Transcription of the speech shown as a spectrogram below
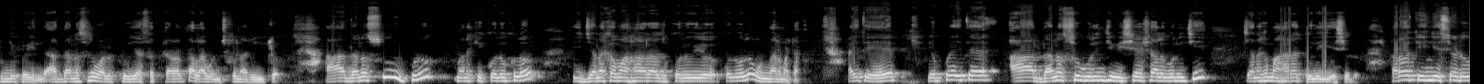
ఉండిపోయింది. ఆ ధనుసుని వాళ్ళు పూజా సత్కారాలతో అలా ఉంచుకున్నారు ఇంట్లో. ఆ ధనుసు ఇప్పుడు మనకి కొలుకులో ఈ జనక మహారాజు కొలువు కొలువులో ఉందన్నమాట. అయితే ఎప్పుడైతే ఆ ధనస్సు గురించి విశేషాల గురించి జనక మహారాజ్ తెలియజేశాడు. తర్వాత ఏం చేశాడు?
